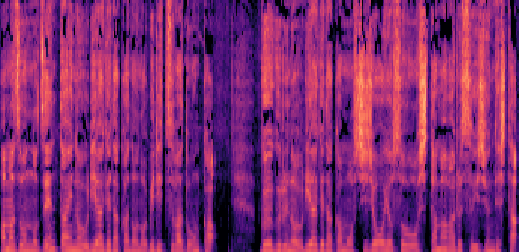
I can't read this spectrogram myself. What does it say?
アマゾンの全体の売上高の伸び率は鈍化。グーグルの売上高も市場予想を下回る水準でした。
